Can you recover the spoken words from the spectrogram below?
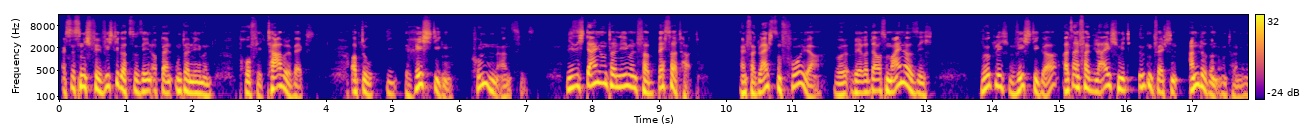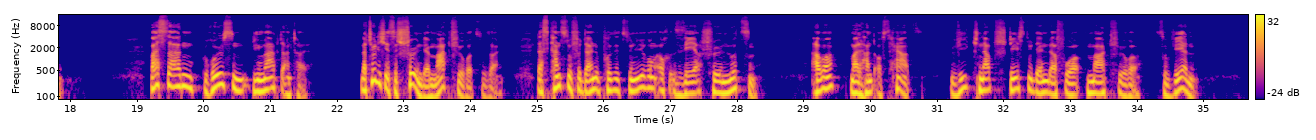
Es ist nicht viel wichtiger zu sehen, ob dein Unternehmen profitabel wächst, ob du die richtigen Kunden anziehst, wie sich dein Unternehmen verbessert hat ein Vergleich zum Vorjahr wäre da aus meiner Sicht wirklich wichtiger als ein Vergleich mit irgendwelchen anderen Unternehmen. Was sagen Größen wie Marktanteil? Natürlich ist es schön, der Marktführer zu sein. Das kannst du für deine Positionierung auch sehr schön nutzen. Aber mal Hand aufs Herz. Wie knapp stehst du denn davor, Marktführer zu werden?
